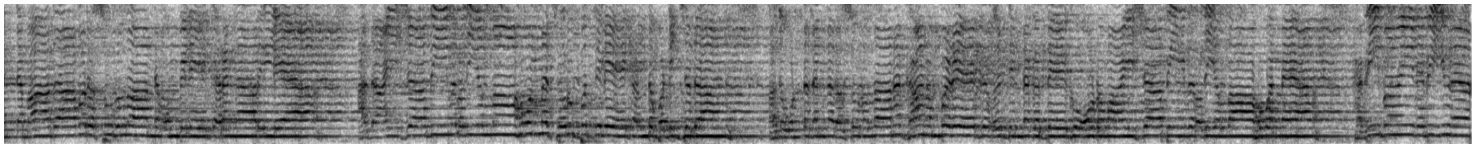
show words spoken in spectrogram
തന്റെ മാതാവ് റസൂലുള്ളാന്റെ മുമ്പിലേക്ക് ഇറങ്ങാറില്ല. അത് ആയിഷ ചെറുപ്പത്തിലെ കണ്ടു പഠിച്ചതാണ് അതുകൊണ്ട് തന്നെ റസൂലുള്ളാനെ കാണുമ്പോഴേക്ക് വീട്ടിന്റെ അകത്തേക്ക് ഓടും ആയിഷ റളിയല്ലാഹു അൻഹ. ഹബീബായി നബിയുന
